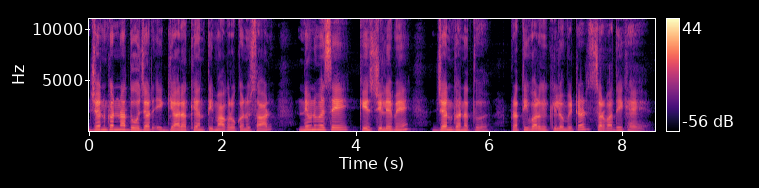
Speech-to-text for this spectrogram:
जनगणना 2011 के अंतिम आंकड़ों के अनुसार निम्न में से किस ज़िले में जनघनत्व प्रति वर्ग किलोमीटर सर्वाधिक है?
